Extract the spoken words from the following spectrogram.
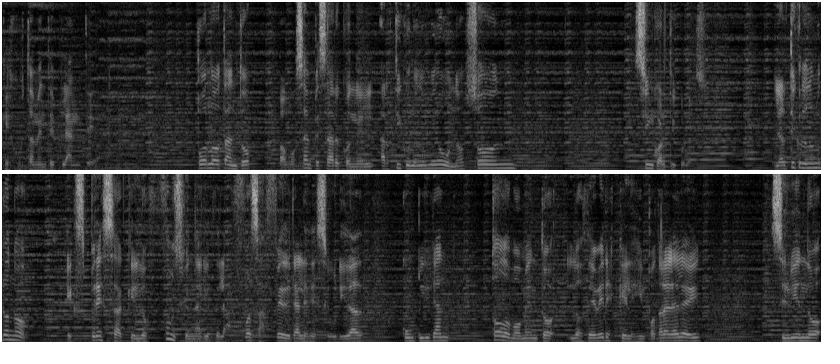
que justamente plantea. Por lo tanto, vamos a empezar con el artículo número 1. Son 5 artículos. El artículo número 1 expresa que los funcionarios de las Fuerzas Federales de Seguridad cumplirán todo momento los deberes que les impondrá la ley, sirviendo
